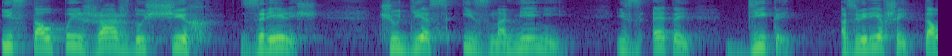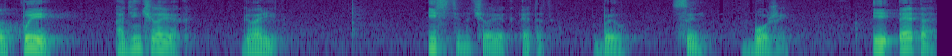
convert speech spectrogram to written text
Из толпы жаждущих зрелищ, чудес и знамений, из этой дикой, озверевшей толпы один человек говорит, истинно человек этот был Сын Божий. И это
